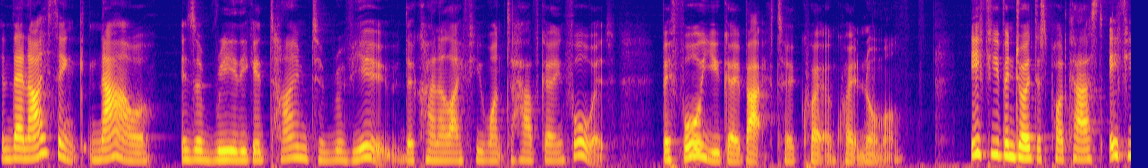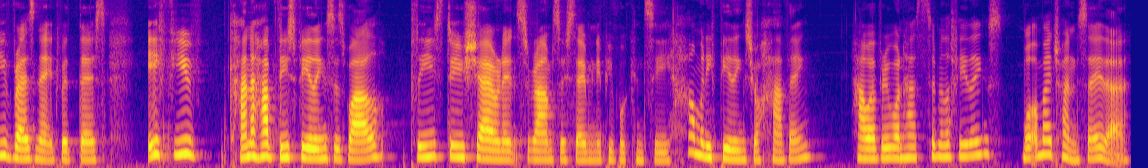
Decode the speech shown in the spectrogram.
And then I think now is a really good time to review the kind of life you want to have going forward before you go back to quote unquote normal if you've enjoyed this podcast, if you've resonated with this, if you've kind of have these feelings as well, please do share on Instagram so so many people can see how many feelings you're having, how everyone has similar feelings. What am I trying to say there?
